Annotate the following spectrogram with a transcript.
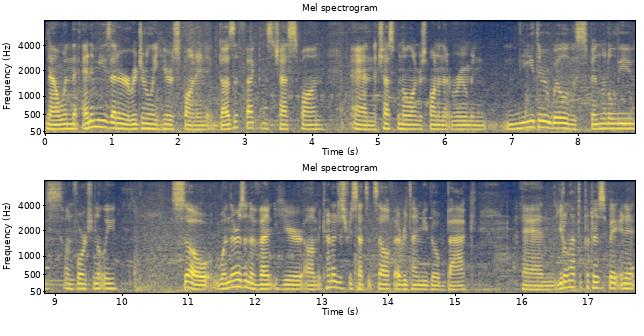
Now when the enemies that are originally here spawn in, it does affect this chest spawn, and the chest will no longer spawn in that room, and neither will the spin metal leaves, unfortunately. So when there is an event here, um, it kind of just resets itself every time you go back, and you don't have to participate in it,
